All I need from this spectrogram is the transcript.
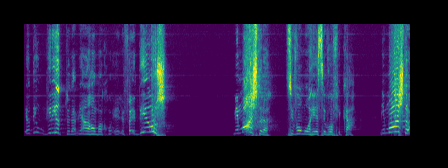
Eu dei um grito na minha alma com ele. Eu falei, Deus, me mostra se vou morrer, se vou ficar. Me mostra.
